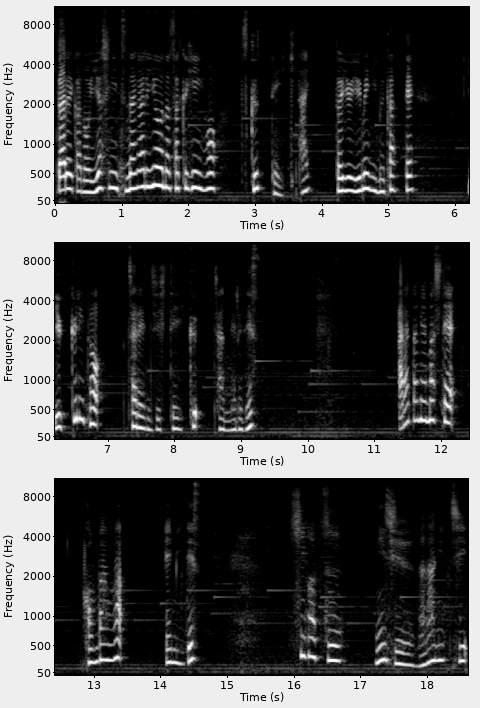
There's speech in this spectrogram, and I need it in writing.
誰かの癒しにつながるような作品を作っていきたいという夢に向かってゆっくりとチャレンジしていくチャンネルです。改めましてこんばんはエミです。4月27日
